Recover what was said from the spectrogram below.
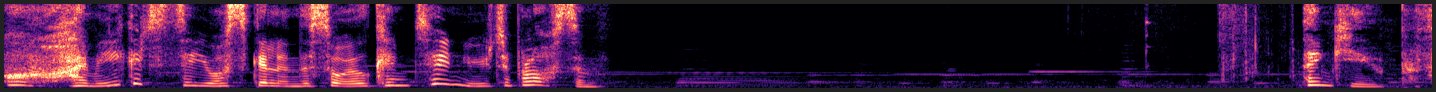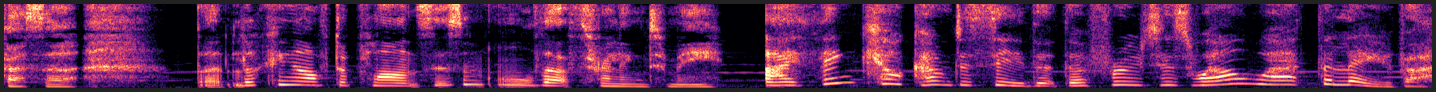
Oh, I'm eager to see your skill in the soil continue to blossom. Thank you, Professor. But looking after plants isn't all that thrilling to me. I think you'll come to see that the fruit is well worth the labour.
